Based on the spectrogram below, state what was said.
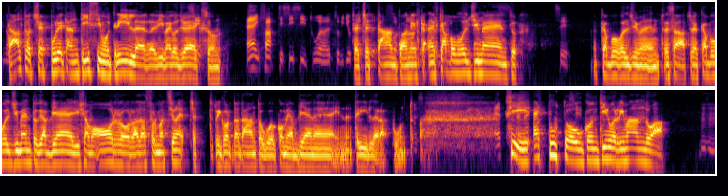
no. Tra l'altro c'è pure tantissimo thriller di Michael Jackson. Sì. Eh, infatti, sì, sì, tu hai detto video. Cioè, c'è tanto nel, nel capovolgimento. Sì. Il capovolgimento, esatto, cioè il capovolgimento che avviene, diciamo, horror, la trasformazione, cioè, ricorda tanto come avviene in thriller, appunto. Esatto. È, sì, è, è tutto sì. un continuo rimando a... Mm-hmm,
